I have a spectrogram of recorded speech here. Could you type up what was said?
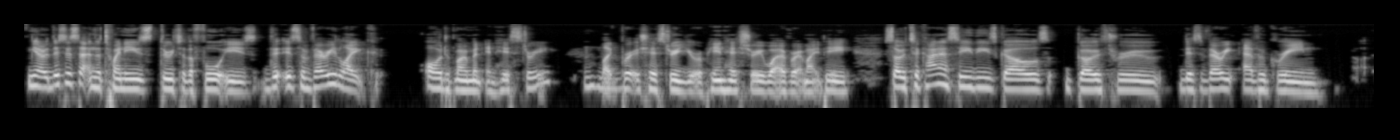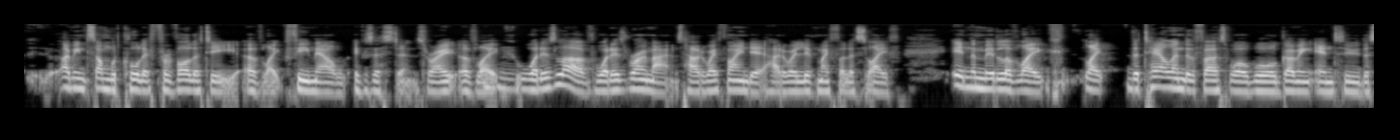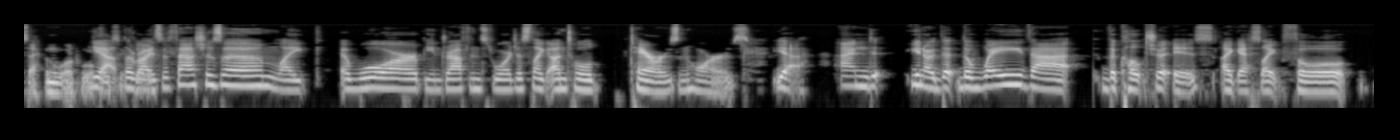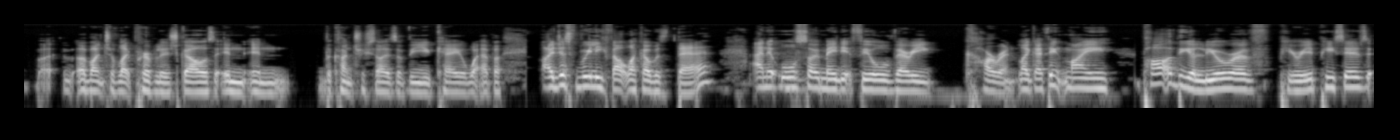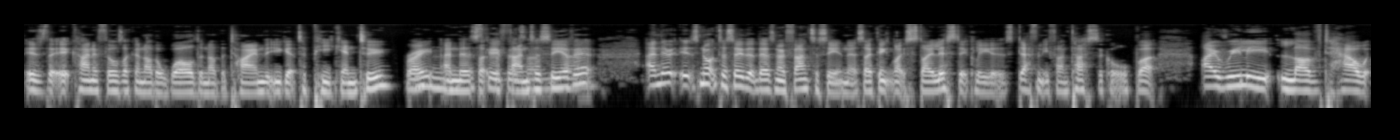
You know, this is set in the twenties through to the forties. It's a very like odd moment in history Mhm. like British history, European history, whatever it might be. So to kind of see these girls go through this very evergreen, I mean, some would call it frivolity of like female existence, right? Of like, Mhm. what is love? What is romance? How do I find it? How do I live my fullest life? In the middle of like, like the tail end of the First World War going into the Second World War. yeah, basically. the rise of fascism, like a war, being drafted into war, just like untold terrors and horrors. Yeah. And you know, the the way that the culture is, I guess like for a bunch of like privileged girls in in the countrysides of the UK or whatever, I just really felt like I was there and it Mhm. also made it feel very current. Like I think my part of the allure of period pieces is that it kind of feels like another world, another time that you get to peek into, right? Mhm. And there's like the Escapism, fantasy of it. And there, it's not to say that there's no fantasy in this. I think like stylistically it's definitely fantastical, but I really loved how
